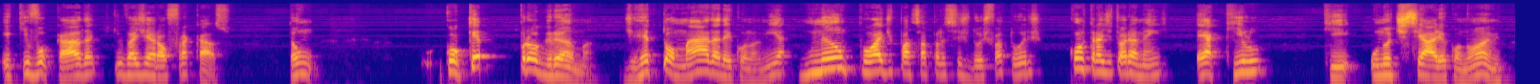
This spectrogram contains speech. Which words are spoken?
equivocada que vai gerar o fracasso. Então, qualquer programa de retomada da economia não pode passar por esses dois fatores, contraditoriamente, é aquilo que o noticiário econômico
